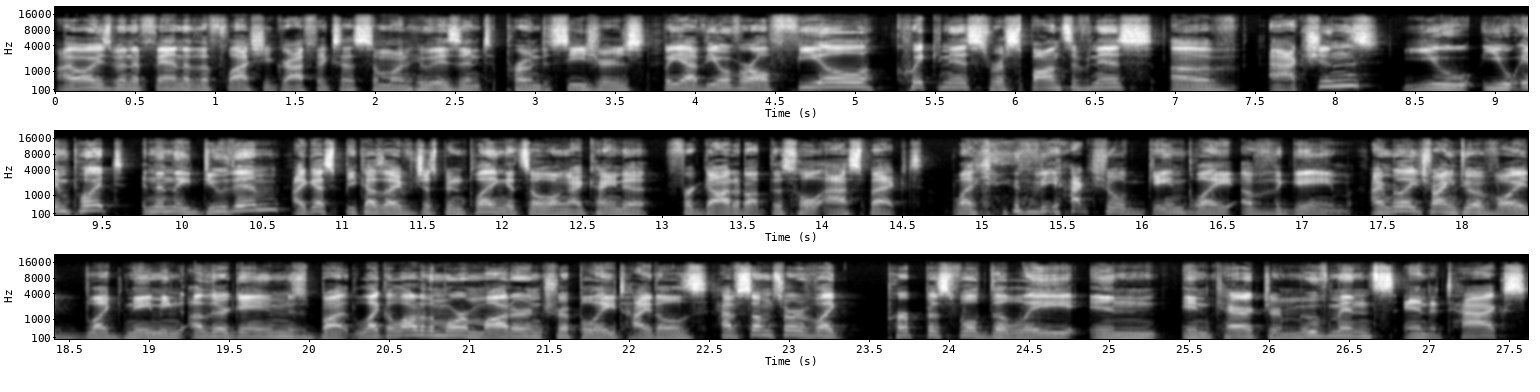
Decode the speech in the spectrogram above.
I've always been a fan of the flashy graphics as someone who isn't prone to seizures. But yeah, the overall feel, quickness, responsiveness of actions you you input and then they do them i guess because i've just been playing it so long i kind of forgot about this whole aspect like the actual gameplay of the game i'm really trying to avoid like naming other games but like a lot of the more modern aaa titles have some sort of like purposeful delay in in character movements and attacks,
